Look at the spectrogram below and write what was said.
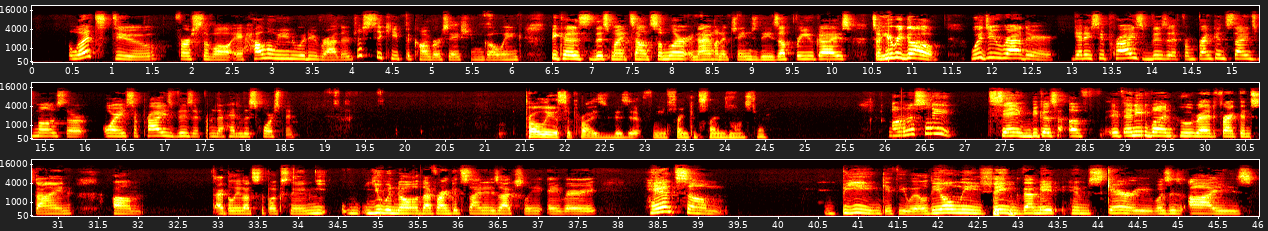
let's do first of all a Halloween would you rather just to keep the conversation going because this might sound similar and I want to change these up for you guys. So here we go. Would you rather get a surprise visit from Frankenstein's monster or a surprise visit from the headless horseman? Probably a surprise visit from the Frankenstein's monster. Honestly, same because of if anyone who read Frankenstein, um, I believe that's the book's name. You, you would know that Frankenstein is actually a very handsome being, if you will. The only thing that made him scary was his eyes,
